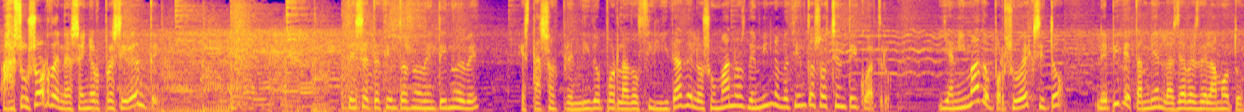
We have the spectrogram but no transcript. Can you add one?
A sus órdenes, señor presidente. T-799 está sorprendido por la docilidad de los humanos de 1984 y animado por su éxito, le pide también las llaves de la moto.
